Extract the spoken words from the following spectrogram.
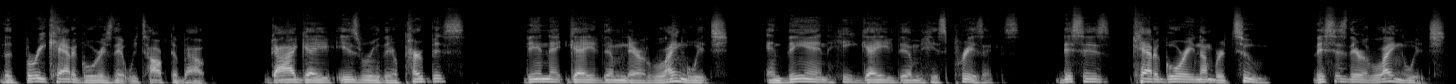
the three categories that we talked about God gave Israel their purpose, then that gave them their language, and then he gave them his presence. This is category number two. This is their language.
